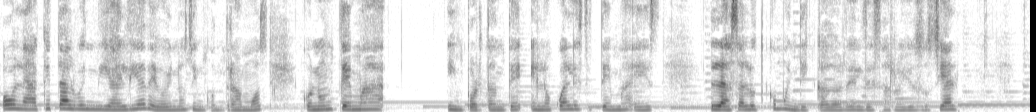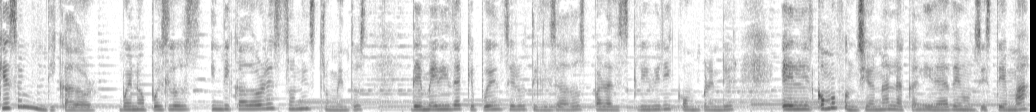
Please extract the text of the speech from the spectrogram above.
Hola, ¿qué tal? Buen día. El día de hoy nos encontramos con un tema importante en lo cual este tema es la salud como indicador del desarrollo social. ¿Qué es un indicador? Bueno, pues los indicadores son instrumentos de medida que pueden ser utilizados para describir y comprender el cómo funciona la calidad de un sistema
